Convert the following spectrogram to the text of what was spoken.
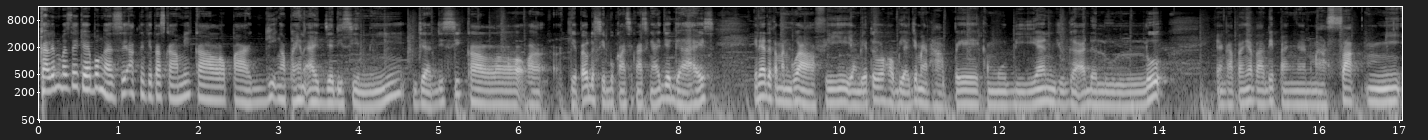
Kalian pasti kepo nggak sih aktivitas kami kalau pagi ngapain aja di sini? Jadi sih kalau kita udah sibuk ngasih-ngasih aja guys. Ini ada teman gue Alfi yang dia tuh hobi aja main HP. Kemudian juga ada Lulu yang katanya tadi pengen masak mie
